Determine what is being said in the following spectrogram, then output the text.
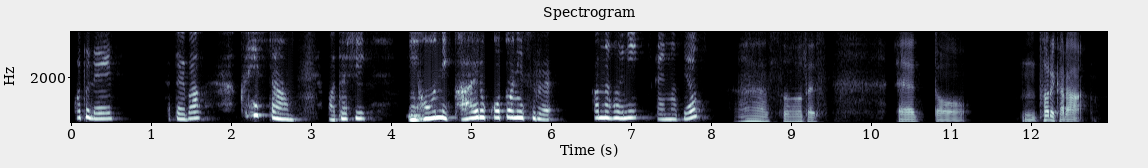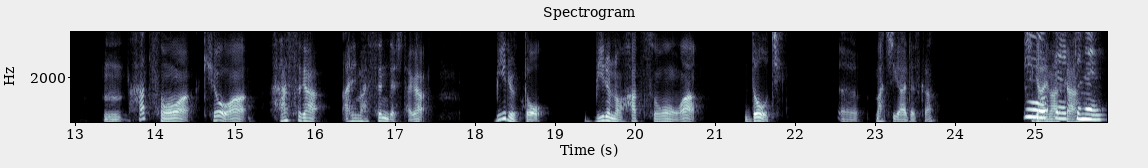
ことです。例えば、クリスさん、私、日本に帰ることにする。こんな風に使いますよ。ああ、そうです。えー、っと、それから、うん、発音は今日はハスがありませんでしたが、ビルとビルの発音はどうち、間違いですか？違いますか、えっとね、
